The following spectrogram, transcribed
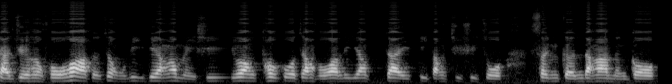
感觉很活化的这种力量，澳美希望透过这样活化力量，在地方继续做生根，让它能够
